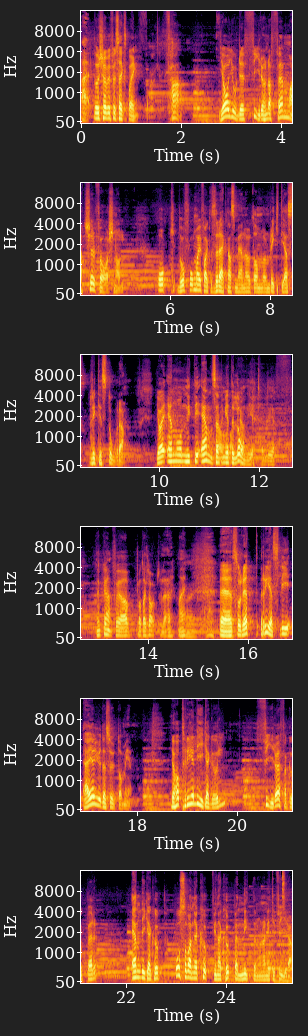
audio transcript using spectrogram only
Nej, då kör vi för sex poäng. Fan. Jag gjorde 405 matcher för Arsenal och då får man ju faktiskt räkna som en av de riktiga, riktigt stora. Jag är 1,91 cm ja, lång. Jag vet vem det är. Nu kan, får jag prata klart eller? Nej. Nej. Eh, så rätt reslig är jag ju dessutom med. Jag har tre ligaguld, fyra FA-cuper, en ligacup och så vann jag cupvinnarcupen 1994.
